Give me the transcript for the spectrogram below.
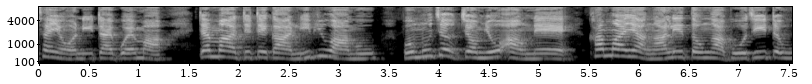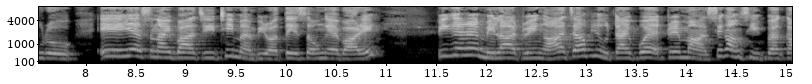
ဆက်ယုံအနီးတိုက်ပွဲမှာတက်မတစ်တစ်ကနီးဖြူဟာမူဗိုလ်မှူးချုပ်ကျော်မျိုးအောင်နဲ့ခမရ943ကဗိုလ်ကြီးတဦးတို့အေရဲ့စနိုက်ပါကြီးထိမှန်ပြီးတော့တေဆုံးခဲ့ပါတယ် ပြီးခဲ့တဲ့မေလအတွင်းကကြောက်ဖြူတိုက်ပွဲအတွင်းမှာစစ်ကောင်စီဘက်က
